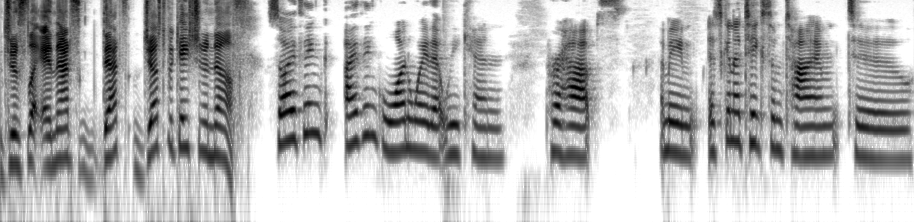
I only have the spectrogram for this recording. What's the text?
just like and that's that's justification enough. So i think i think one way that we can perhaps i mean it's going to take some time to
